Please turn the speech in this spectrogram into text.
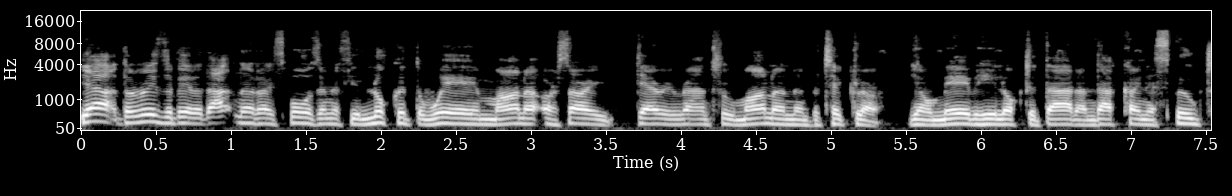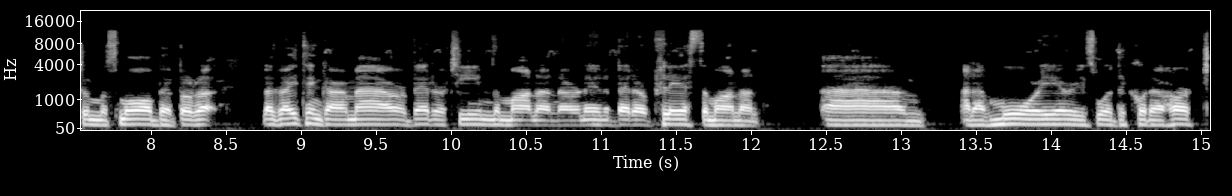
Yeah, there is a bit of that in it, I suppose. And if you look at the way Mana, or sorry, Derry ran through Monaghan in particular, you know, maybe he looked at that and that kind of spooked him a small bit. But uh, like, I think Armagh are a better team than Monaghan, or in a better place than Monaghan, um, and have more areas where they could have hurt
